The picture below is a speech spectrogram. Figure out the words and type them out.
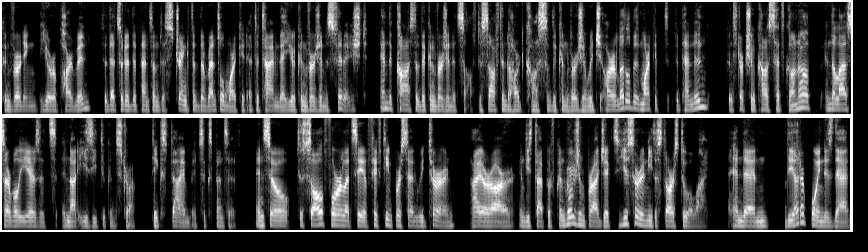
converting your apartment? So that sort of depends on the strength of the rental market at the time that your conversion is finished and the cost of the conversion itself, the soft and the hard costs of the conversion, which are a little bit market dependent construction costs have gone up in the last several years. It's not easy to construct. It takes time. It's expensive. And so to solve for, let's say, a 15% return IRR in these type of conversion projects, you sort of need the stars to align. And then the other point is that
